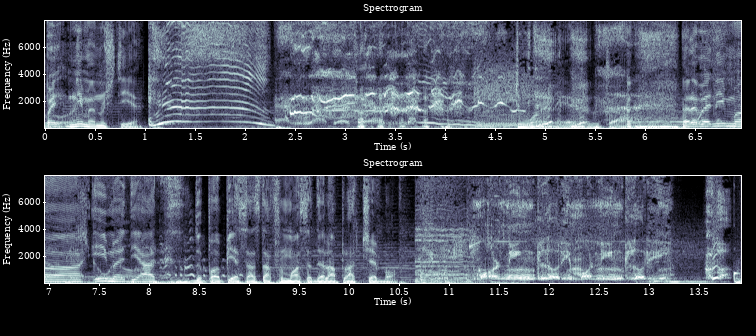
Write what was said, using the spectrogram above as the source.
Păi nimeni nu știe Revenim uh, imediat După piesa asta frumoasă de la Placebo Morning glory, morning glory ha!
